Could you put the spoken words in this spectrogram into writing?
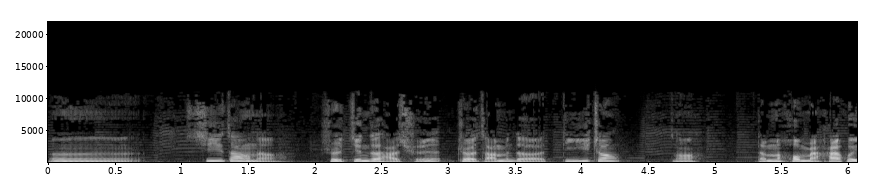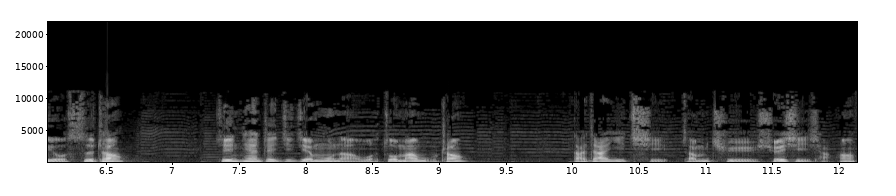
嗯，西藏呢是金字塔群，这是咱们的第一章啊。咱们后面还会有四章。今天这期节目呢，我做满五章，大家一起咱们去学习一下啊。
